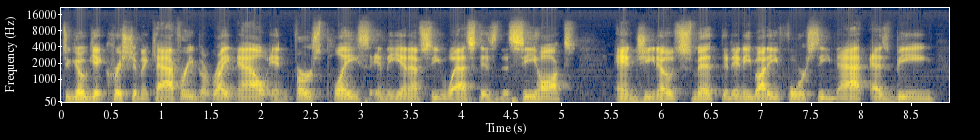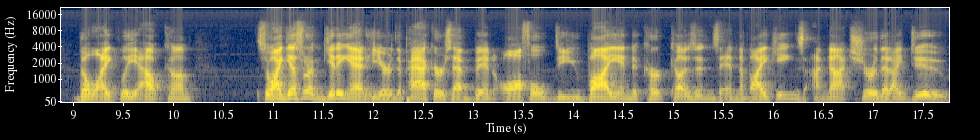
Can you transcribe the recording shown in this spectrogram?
to go get Christian McCaffrey, but right now in first place in the NFC West is the Seahawks and Geno Smith. Did anybody foresee that as being the likely outcome. So I guess what I'm getting at here, the Packers have been awful. Do you buy into Kirk Cousins and the Vikings? I'm not sure that I do.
